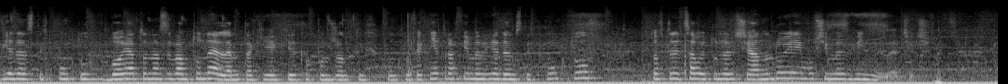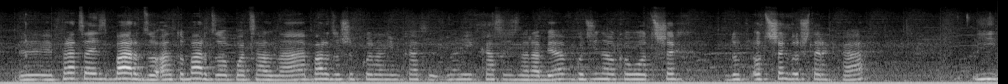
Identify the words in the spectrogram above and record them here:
w jeden z tych punktów, bo ja to nazywam tunelem, takie kilka podrządnych punktów, jak nie trafimy w jeden z tych punktów, to wtedy cały tunel się anuluje i musimy w inny lecieć. Yy, praca jest bardzo, ale to bardzo opłacalna, bardzo szybko na, nim kasy, na niej kasę się zarabia, w godzinę około 3 do, od 3 do 4K. I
